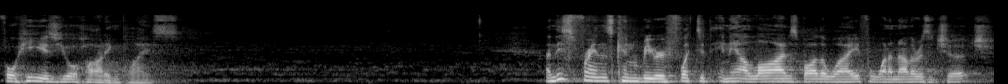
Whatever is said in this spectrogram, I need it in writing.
For He is your hiding place. And this, friends, can be reflected in our lives, by the way, for one another as a church.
